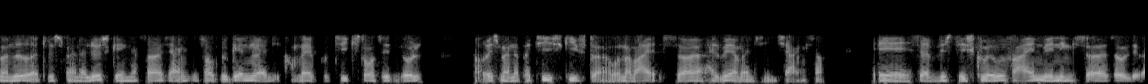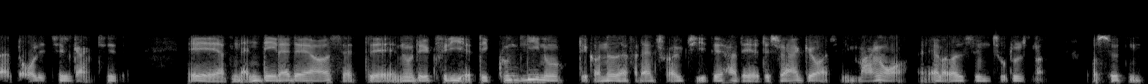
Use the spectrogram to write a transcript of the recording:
Man ved, at hvis man er løsgænger, så er chancen for at blive genvalgt i kommunalpolitik stort set 0. Og hvis man er partiskifter undervejs, så halverer man sine chancer. Øh, så hvis det skulle være ud fra egen vinding, så, så ville det være en dårlig tilgang til det. Øh, og den anden del af det er også, at øh, nu er det ikke fordi, at det kun lige nu, det går nedad for Dansk Folkeparti. Det har det desværre gjort i mange år, allerede siden 2017.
